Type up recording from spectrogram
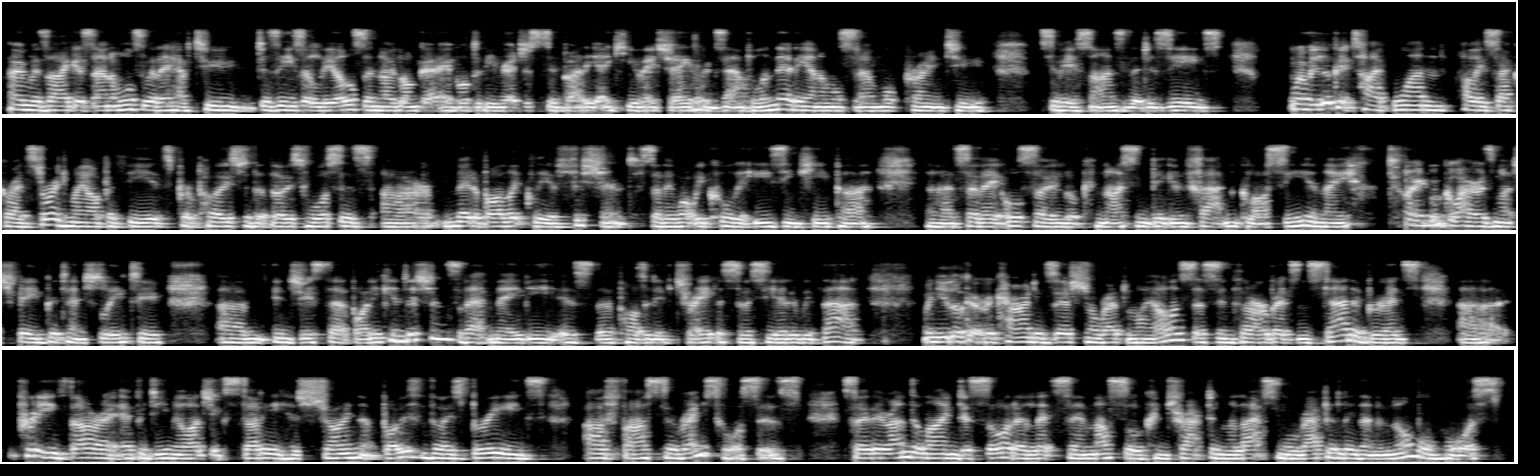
Homozygous animals, where they have two disease alleles, are no longer able to be registered by the AQHA, for example, and they're the animals that are more prone to severe signs of the disease when we look at type 1 polysaccharide storage myopathy, it's proposed that those horses are metabolically efficient. So they're what we call the easy keeper. Uh, so they also look nice and big and fat and glossy, and they don't require as much feed potentially to um, induce that body condition. So that maybe is the positive trait associated with that. When you look at recurrent exertional rhabdomyolysis in thoroughbreds and standardbreds, uh, pretty thorough epidemiologic study has shown that both of those breeds are faster racehorses. So their underlying disorder lets their muscle contract and relax more rapidly than a normal horse.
